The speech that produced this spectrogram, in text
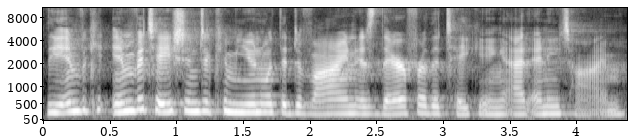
The inv- invitation to commune with the divine is there for the taking at any time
